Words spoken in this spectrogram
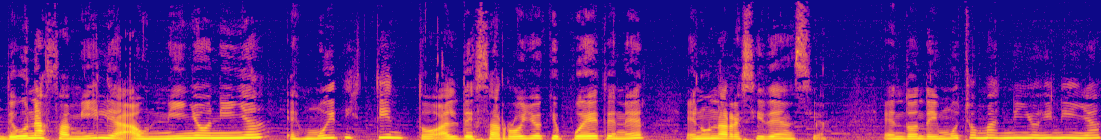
de una familia a un niño o niña es muy distinto al desarrollo que puede tener en una residencia, en donde hay muchos más niños y niñas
